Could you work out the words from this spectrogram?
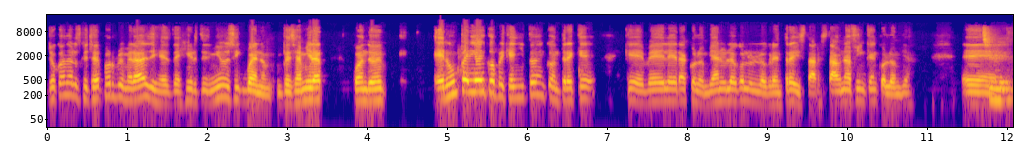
yo cuando lo escuché por primera vez dije, es de Hear This Music. Bueno, empecé a mirar. Cuando en un periódico pequeñito encontré que, que BL era colombiano y luego lo logré entrevistar. Estaba en una finca en Colombia. Eh,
